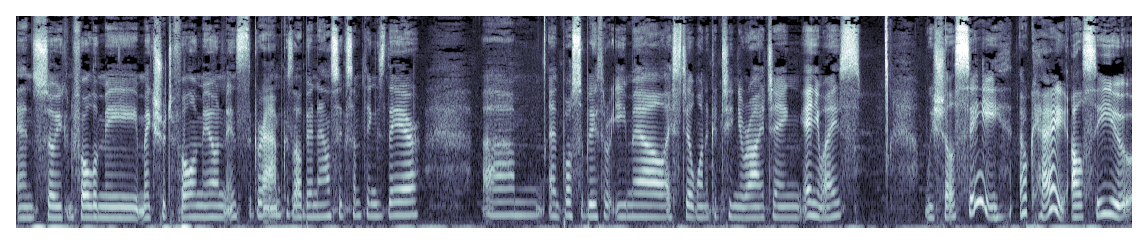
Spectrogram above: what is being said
And so you can follow me. Make sure to follow me on Instagram because I'll be announcing some things there. Um, and possibly through email. I still want to continue writing. Anyways, we shall see. Okay, I'll see you.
